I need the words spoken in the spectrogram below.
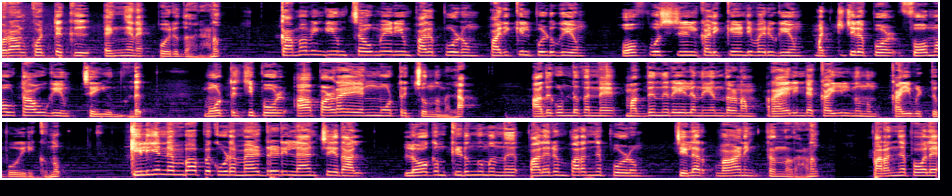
ഒരാൾക്കൊറ്റക്ക് എങ്ങനെ പൊരുതാനാണ്? കമവിങ്കിയും ചൗമേനിയും പലപ്പോഴും പരിക്കിൽപ്പെടുകയും ഓഫ് പൊസിഷനിൽ കളിക്കേണ്ടി വരികയും മറ്റു ചിലപ്പോൾ ഫോം ഔട്ട് ആവുകയും ചെയ്യുന്നുണ്ട്. മോട്രിച്ച് ഇപ്പോൾ ആ പഴയ യങ് മോട്രിച്ച് ഒന്നുമല്ല. അതുകൊണ്ട് തന്നെ മധ്യനിരയിലെ നിയന്ത്രണം റയലിന്റെ കയ്യിൽ നിന്നും കൈവിട്ടു പോയിരിക്കുന്നു. കിലിയൻ എംബാപ്പെ കൂടെ മാഡ്രിഡിൽ ലാൻഡ് ചെയ്താൽ ലോകം കിടുങ്ങുമെന്ന് പലരും പറഞ്ഞപ്പോഴും ചിലർ വാണിംഗ് തന്നതാണ്. പറഞ്ഞ പോലെ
